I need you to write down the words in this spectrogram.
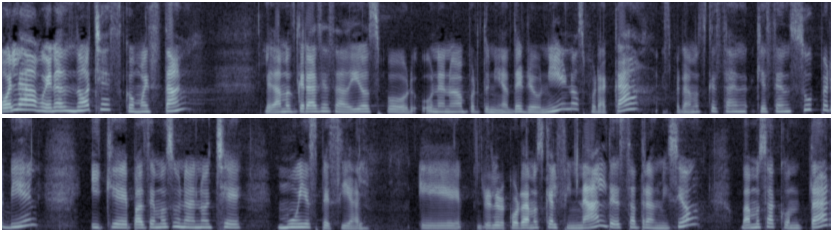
Hola, buenas noches, ¿cómo están? Le damos gracias a Dios por una nueva oportunidad de reunirnos por acá. Esperamos que, que estén súper bien y que pasemos una noche muy especial. Eh, recordamos que al final de esta transmisión vamos a contar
